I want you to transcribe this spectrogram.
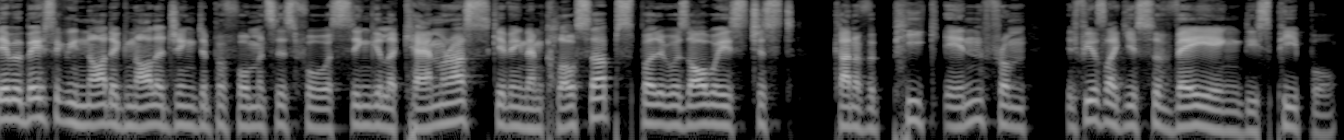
they were basically not acknowledging the performances for singular cameras giving them close-ups but it was always just kind of a peek in from it feels like you're surveying these people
